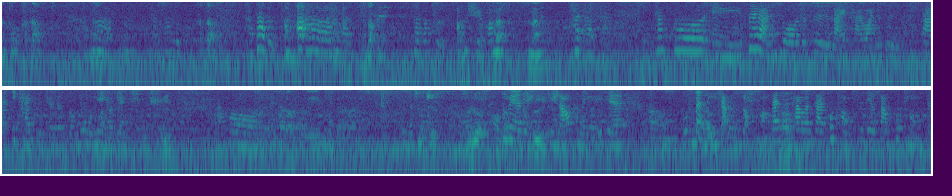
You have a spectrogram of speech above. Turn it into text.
どんとカタールとカタールカタールカタールあああ砂漠ね雪是的，是哪里？嗨嗨嗨！他说，诶，虽然说就是来台湾，就是他一开始觉得说路面有点崎岖，然后那个那个那个，什么，路面有点崎岖，然后可能有一些呃不甚理想的状况，但是他们在不同世界上不同的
